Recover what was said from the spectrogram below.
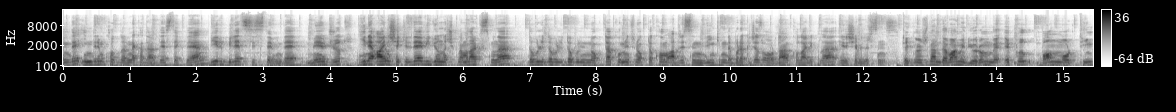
içinde indirim kodlarına kadar destekleyen bir bilet sisteminde mevcut. Yine aynı şekilde videonun açıklamalar kısmına www.community.com adresinin linkini de bırakacağız. Oradan kolaylıkla erişebilirsiniz. Teknolojiden devam ediyorum ve Apple One More Thing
